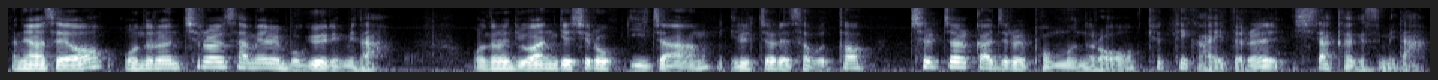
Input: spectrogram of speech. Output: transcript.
안녕하세요. 오늘은 7월 3일 목요일입니다. 오늘은 요한계시록 2장 1절에서부터 7절까지를 본문으로 큐티 가이드를 시작하겠습니다.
